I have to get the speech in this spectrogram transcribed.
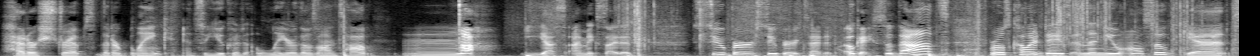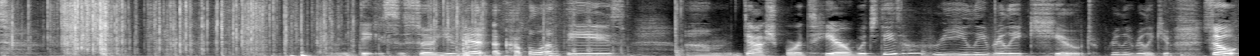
header strips that are blank. And so you could layer those on top. Mwah! Yes, I'm excited. Super, super excited. Okay, so that's Rose Colored Daze. And then you also get these. So you get a couple of these um, dashboards here, which these are really, really cute. Really, really cute. So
